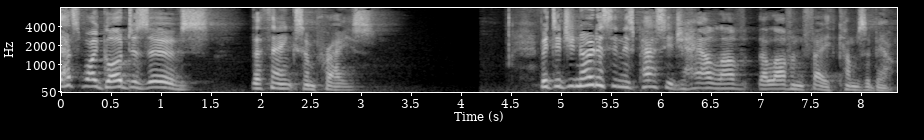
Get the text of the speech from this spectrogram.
that's why God deserves the thanks and praise. But did you notice in this passage how love, the love and faith comes about?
